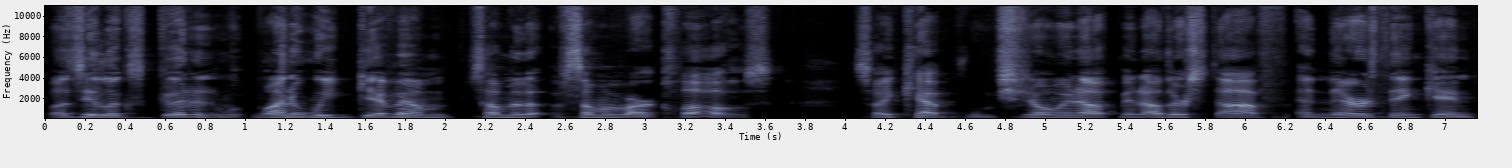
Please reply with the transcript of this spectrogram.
Buzzy looks good, and why don't we give him some of the, some of our clothes? So I kept showing up in other stuff, and they're thinking,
